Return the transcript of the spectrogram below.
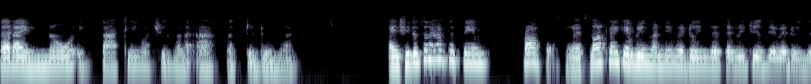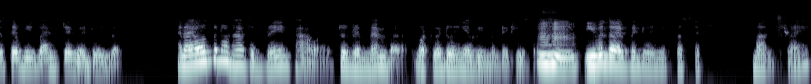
that I know exactly what she's going to ask us to do next. And she doesn't have the same process. You know, it's not like every Monday we're doing this, every Tuesday we're doing this, every Wednesday we're doing this. And I also don't have the brain power to remember what we're doing every Monday, Tuesday, mm-hmm. even though I've been doing it for six months, right?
